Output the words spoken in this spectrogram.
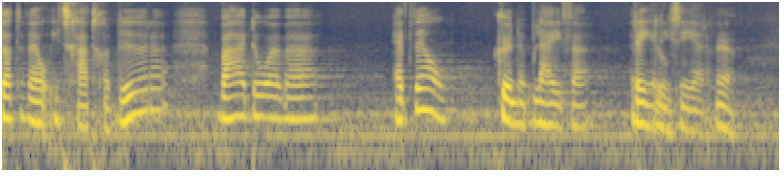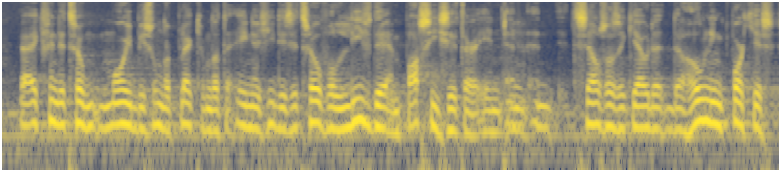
dat er wel iets gaat gebeuren waardoor we het wel kunnen blijven realiseren. Ja. ja, ik vind dit zo'n mooi, bijzonder plekje, omdat de energie, er zit zoveel liefde en passie zit erin. En, en zelfs als ik jou de, de honingpotjes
